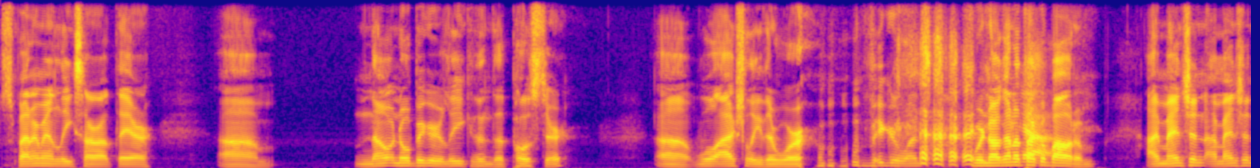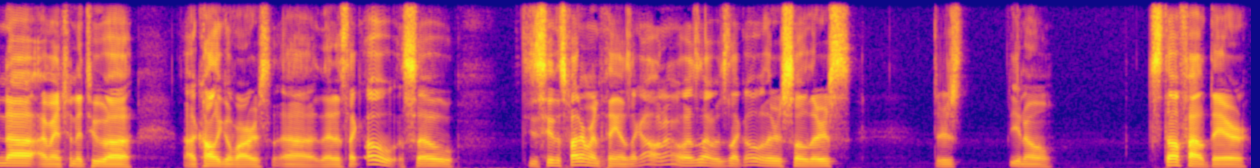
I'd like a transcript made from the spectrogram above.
Spider-Man leaks are out there. Um, no, no bigger leak than the poster. Uh, well, actually, there were bigger ones. We're not gonna talk about them. I mentioned, I mentioned, uh, I mentioned it to uh, a colleague of ours uh, that is like, oh, so did you see the Spider-Man thing? I was like, oh no, I was, I was like, oh, there's so there's there's you know stuff out there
